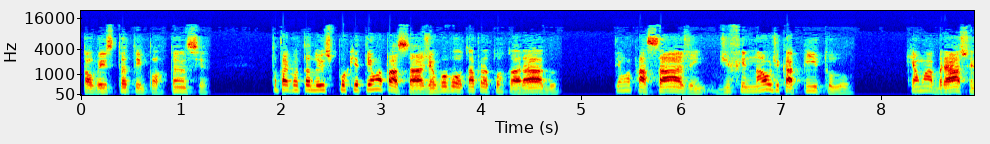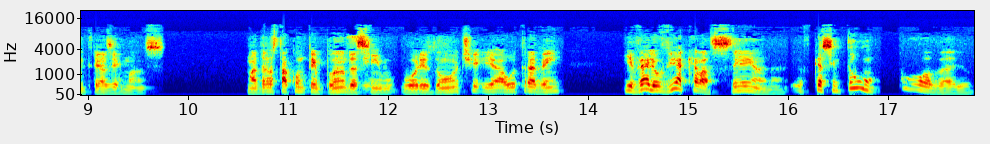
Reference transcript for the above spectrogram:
talvez tanta importância. Estou perguntando isso porque tem uma passagem, eu vou voltar para Torturado, tem uma passagem de final de capítulo que é um abraço entre as irmãs. Uma delas está contemplando assim o, o horizonte e a outra vem. E, velho, eu vi aquela cena, eu fiquei assim tão pô, velho.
